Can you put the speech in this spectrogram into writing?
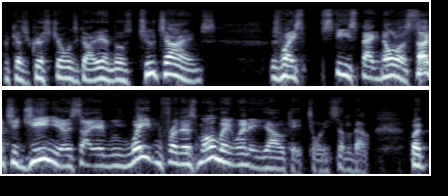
because Chris Jones got in. Those two times, this is why Steve Spagnuolo is such a genius. I was waiting for this moment when he, yeah, okay, Tony, settle down. But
